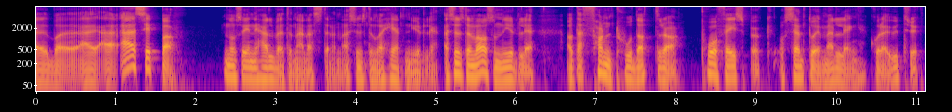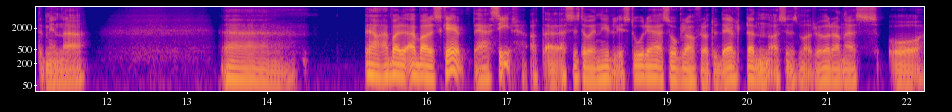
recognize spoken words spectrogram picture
jeg, jeg, jeg, jeg sippa noe så inn i helvete når jeg leste den. Jeg syns den var helt nydelig. Jeg syns den var så nydelig at jeg fant hun dattera på Facebook og sendte henne en melding hvor jeg uttrykte mine uh, ja, jeg bare, jeg bare, skrev det jeg sier, at jeg, jeg syns det var en nydelig historie. Jeg er så glad for at du delte den, og jeg syns den var rørende. Og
